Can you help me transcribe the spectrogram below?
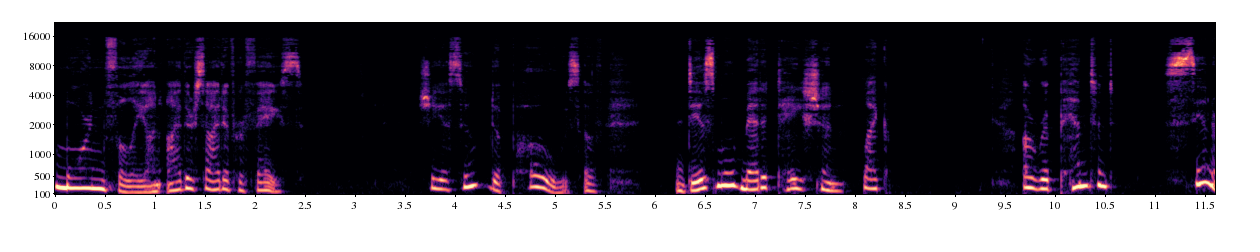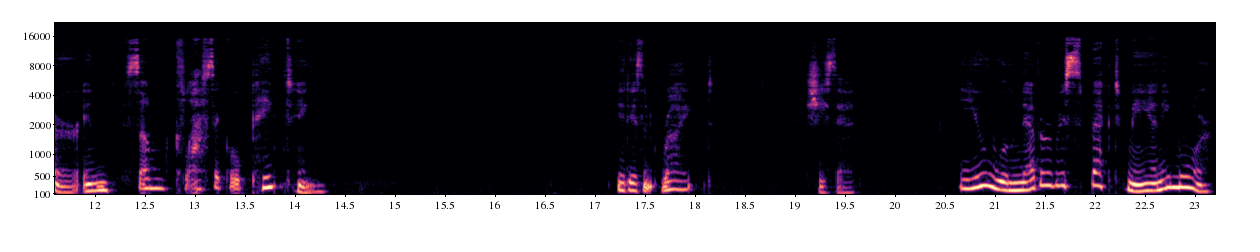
mournfully on either side of her face. She assumed a pose of dismal meditation, like a repentant sinner in some classical painting. It isn't right, she said. You will never respect me any more.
